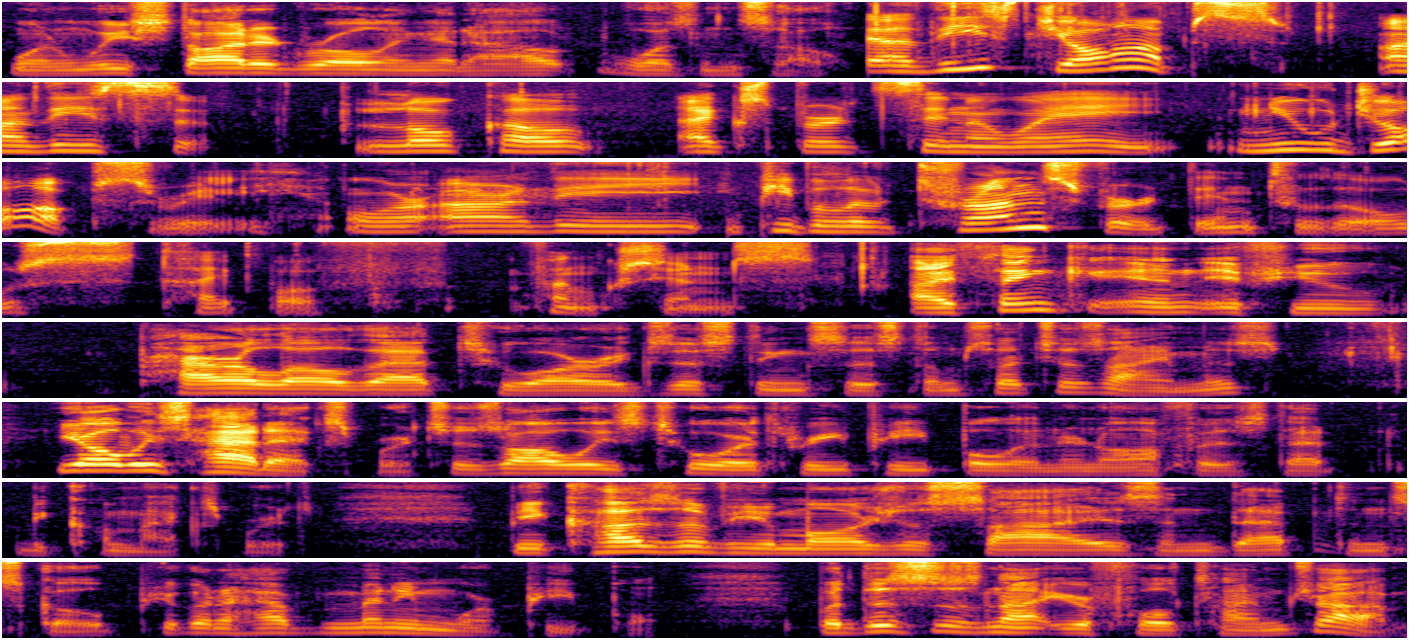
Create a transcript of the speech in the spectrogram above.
When we started rolling it out, wasn't so. Are these jobs, are these local experts in a way new jobs really or are the people who transferred into those type of functions i think in if you parallel that to our existing system such as IMIS you always had experts. There's always two or three people in an office that become experts. Because of Umoja's size and depth and scope, you're going to have many more people. But this is not your full time job.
